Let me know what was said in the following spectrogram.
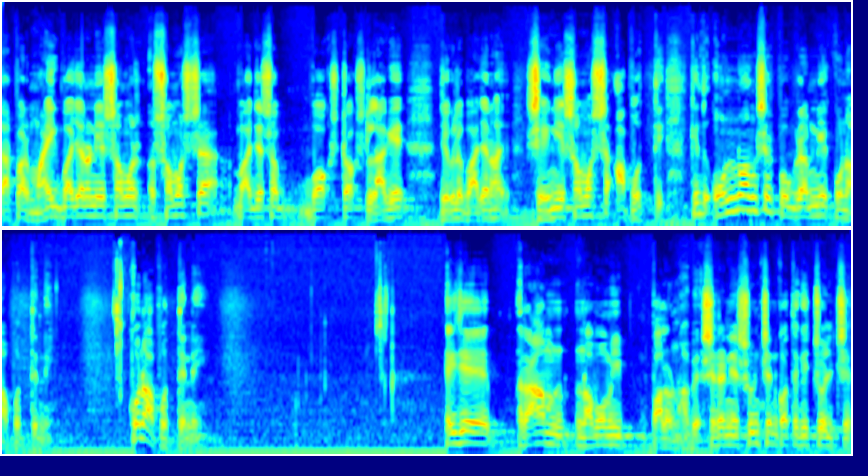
তারপর মাইক বাজানো নিয়ে সম- সমস্যা বা যেসব বক্স টক্স লাগে, যেগুলো বাজানো হয়, সেই নিয়ে সমস্যা, আপত্তি। কিন্তু অন্য অংশের প্রোগ্রাম নিয়ে কোনো আপত্তি নেই। কোনো আপত্তি নেই। এই যে রাম নবমী পালন হবে, সেটা নিয়ে শুনছেন কত কি চলছে।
